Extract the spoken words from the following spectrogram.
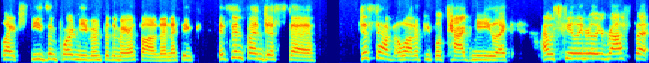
like speed's important even for the marathon. And I think it's been fun just uh just to have a lot of people tag me like I was feeling really rough, but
